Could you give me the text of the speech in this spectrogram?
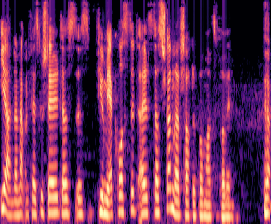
Ja, dann hat man festgestellt, dass es viel mehr kostet, als das Standardschachtelformat zu verwenden. Ja,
